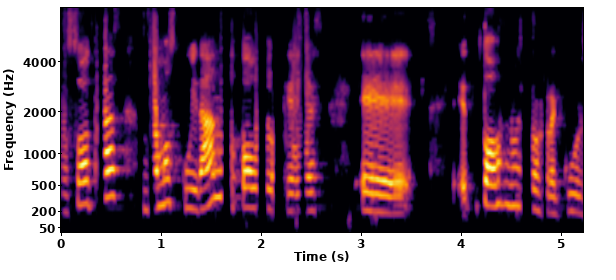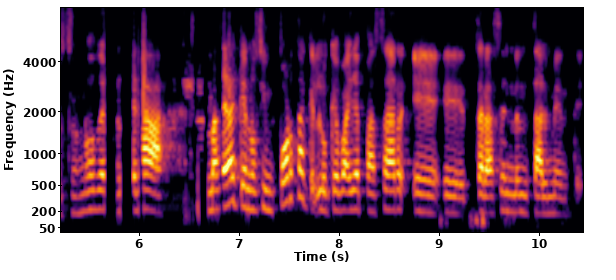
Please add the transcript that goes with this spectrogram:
nosotras vamos cuidando todo lo que es eh, eh, todos nuestros recursos, ¿no? De manera, manera que nos importa que lo que vaya a pasar trascendentalmente.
